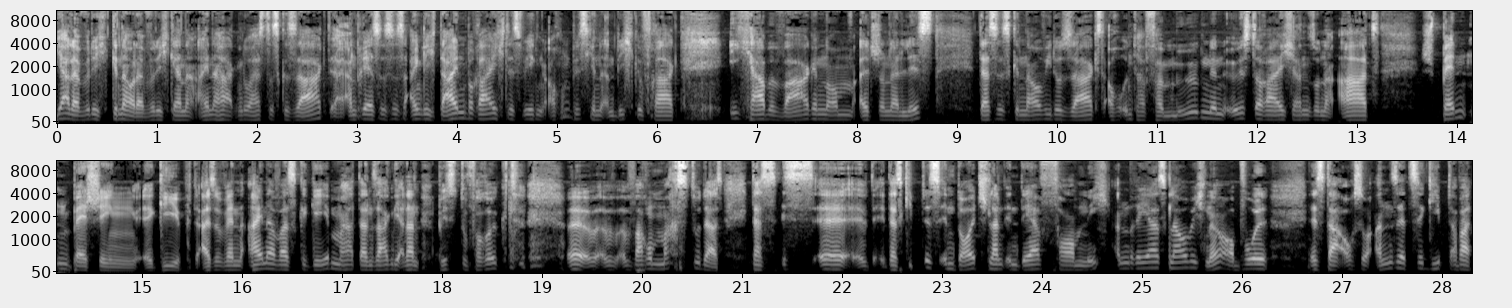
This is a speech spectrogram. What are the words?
Ja, da würde ich, genau, da würde ich gerne einhaken. Du hast es gesagt. Äh, Andreas, es ist eigentlich dein Bereich, deswegen auch ein bisschen an dich gefragt. Ich habe wahrgenommen als Journalist, dass es genau wie du sagst, auch unter vermögenden Österreichern so eine Art Spendenbashing äh, gibt. Also wenn einer was gegeben hat, dann sagen die anderen, bist du verrückt? Äh, warum machst du das? Das ist, äh, das gibt es in Deutschland in der Form nicht, Andreas, glaube ich, ne? Obwohl es da auch so Ansätze gibt. Aber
